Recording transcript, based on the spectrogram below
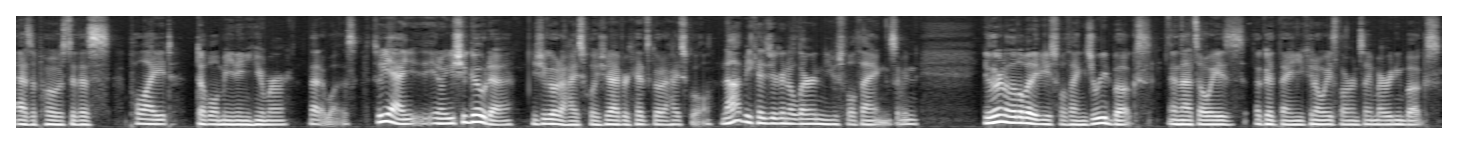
as opposed to this polite double meaning humor that it was. So yeah, you, you know, you should go to, you should go to high school. You should have your kids go to high school. Not because you're going to learn useful things. I mean, you learn a little bit of useful things. You read books, and that's always a good thing. You can always learn something by reading books.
